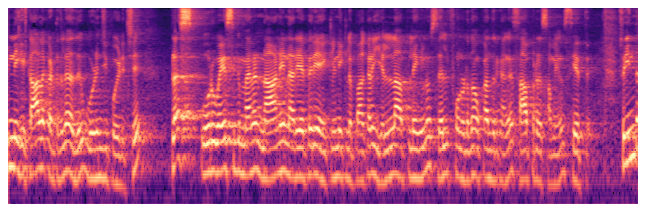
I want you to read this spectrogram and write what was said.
இன்றைக்கி காலகட்டத்தில் அது ஒழிஞ்சு போயிடுச்சு. ப்ளஸ் ஒரு வயசுக்கு மேலே நானே நிறைய பேர் என் கிளினிக்கில் பார்க்குற எல்லா பிள்ளைங்களும் செல்ஃபோனோட தான் உட்காந்துருக்காங்க சாப்பிட்ற சமயம் சேர்த்து. ஸோ இந்த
